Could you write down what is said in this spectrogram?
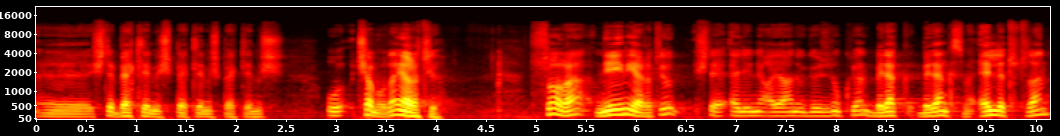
e, işte beklemiş, beklemiş, beklemiş. O çamurdan yaratıyor. Sonra neyini yaratıyor? İşte elini, ayağını, gözünü kuyan beden, beden kısmı, elle tutulan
